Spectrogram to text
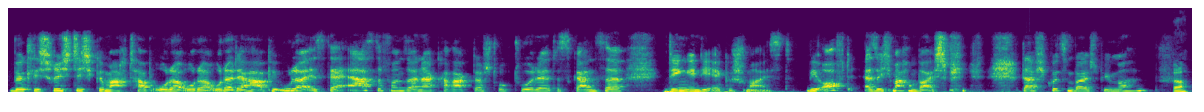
wirklich richtig gemacht habe, oder, oder, oder. Der HPUler ist der erste von seiner Charakterstruktur, der das ganze Ding in die Ecke schmeißt. Wie oft, also ich mache ein Beispiel. Darf ich kurz ein Beispiel machen? Ja.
